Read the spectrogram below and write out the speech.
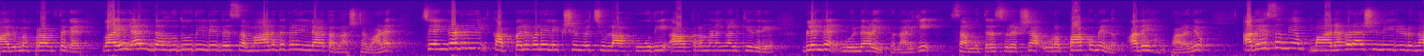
മാധ്യമപ്രവർത്തകൻ വൈൽ അൽ ദഹുദൂദിന്റേത് സമാനതകളില്ലാത്ത നഷ്ടമാണ്. ചെങ്കടലിൽ കപ്പലുകളെ ലക്ഷ്യം വെച്ചുള്ള ഹൂതി ആക്രമണങ്ങൾക്കെതിരെ ബ്ലിങ്കൻ മുന്നറിയിപ്പ് നൽകി. സമുദ്ര സുരക്ഷ ഉറപ്പാക്കുമെന്നും അദ്ദേഹം പറഞ്ഞു. അതേസമയം മാനവരാശി നേരിടുന്ന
